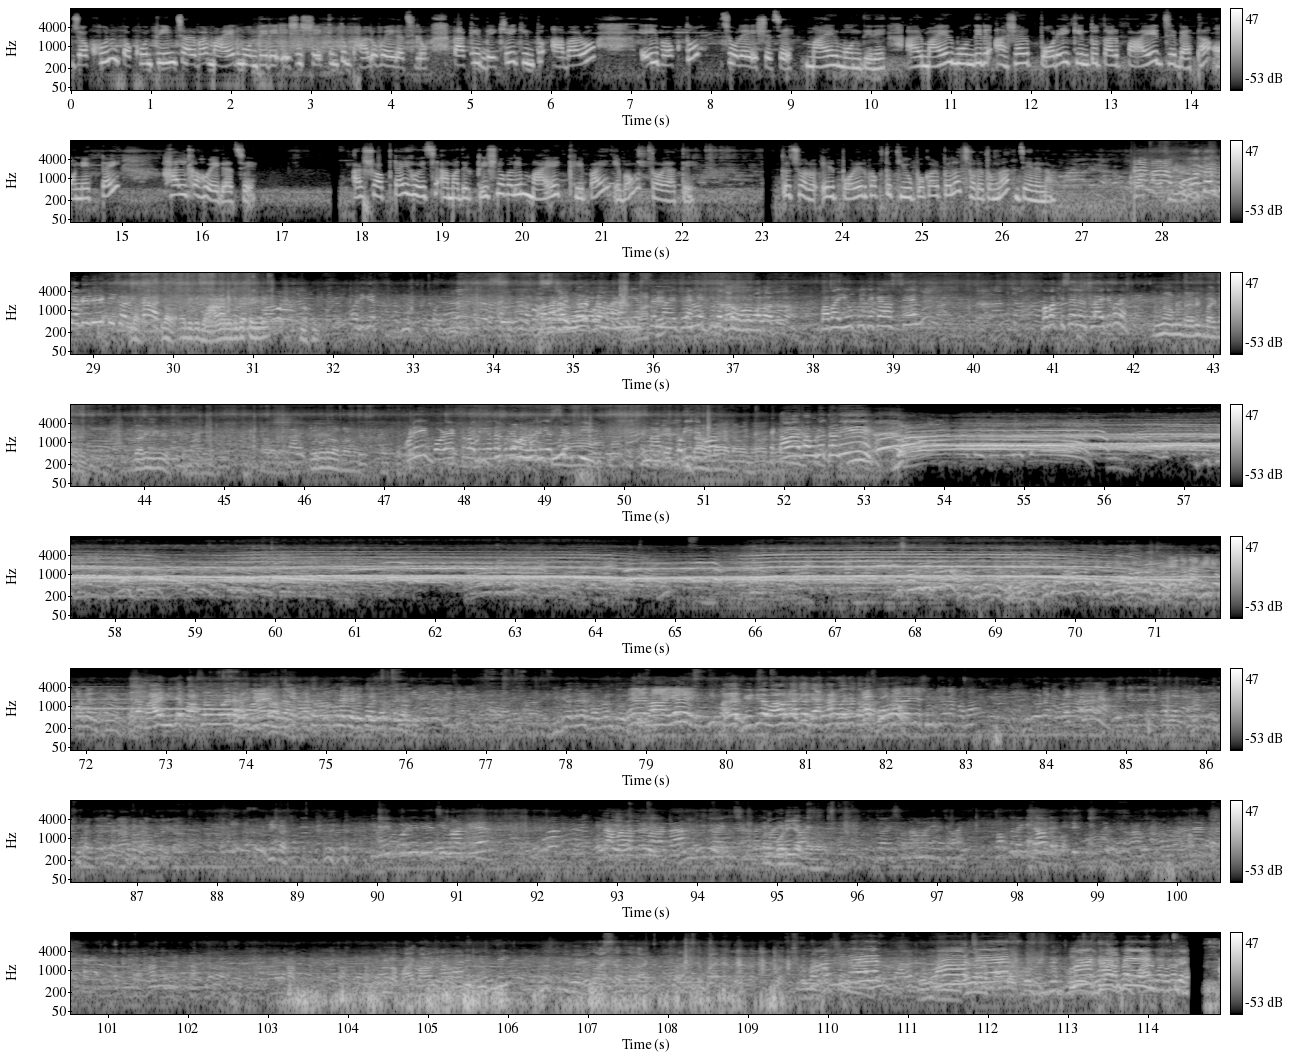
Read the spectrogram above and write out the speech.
যখন, তখন তিন, চারবার মায়ের মন্দিরে এসে সে কিন্তু ভালো হয়ে গেছিল। তাকে দেখেই কিন্তু আবারও এই ভক্ত চলে এসেছে মায়ের মন্দিরে। আর মায়ের মন্দিরে আসার পরেই কিন্তু তার পায়ের যে ব্যথা অনেকটাই হালকা হয়ে গেছে। আর সবটাই হয়েছে আমাদের কৃষ্ণকালী মায়ের কৃপায় এবং দয়াতে। তো চলো এর পরের ভক্ত কি উপকার পেল চলো তোমরা জেনে নাও। বাবা একটা মালা নিয়ে এসছেন মায়ের জন্য বাবা ইউপি থেকে আসছেন। বাবা কিসে এলেন ফ্লাইটে করে? না আমরা ডাইরেক্ট বাইক আরে গাড়ি নিয়ে অনেক বড় একটা রজনীগন্ধা ফুলের মালা নিয়ে এসেছি। মাকে ভিডিও করবেন। এটা ভাইয়ের নিজে পার্সোনাল মোবাইলে হলে ভিডিও হবে আপনার তো কোনো একটা রিকোয়েস্ট করতে গেছে ভিডিও জন্য প্রবলেম চলছে এই ভাই এই কি ভিডিও ভালো লাগে লেখা রয়েছে তোমরা পড়ো শুনছো না কথা ঠিক আছে আমি পরিয়ে দিয়েছি মাকে এটা আমার হাতের মালাটা। জয় গড়িয়ে যাবে। জয়। সোনা মায়ের দে মা থাকবেন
